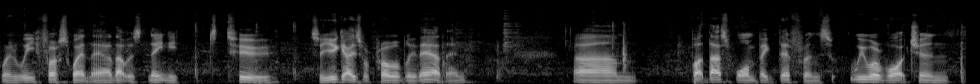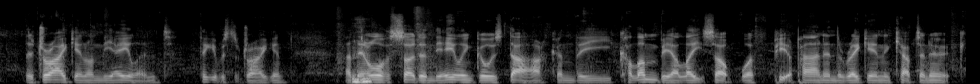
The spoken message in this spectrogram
when we first went there. That was '92, so you guys were probably there then. Um, but that's one big difference. We were watching the dragon on the island. I think it was the dragon, and then all of a sudden the island goes dark and the Columbia lights up with Peter Pan in the rigging and Captain Hook,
